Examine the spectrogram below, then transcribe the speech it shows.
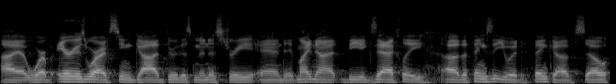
I, were areas where I've seen God through this ministry, and it might not be exactly uh, the things that you would think of. So,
